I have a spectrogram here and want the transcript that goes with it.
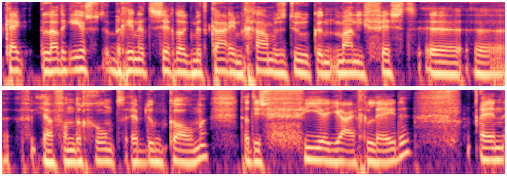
Kijk, laat ik eerst beginnen te zeggen dat ik met Karim Gamers natuurlijk een manifest uh, uh, ja, van de grond heb doen komen. Dat is vier jaar geleden. En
